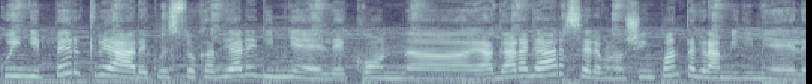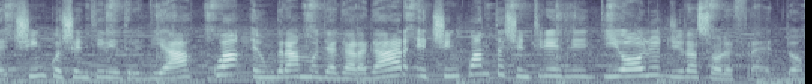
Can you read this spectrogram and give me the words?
Quindi per creare questo caviale di miele con uh, agar-agar servono 50 g di miele, 5 cl di acqua e 1 g di agar-agar e 50 cl di olio girasole freddo.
